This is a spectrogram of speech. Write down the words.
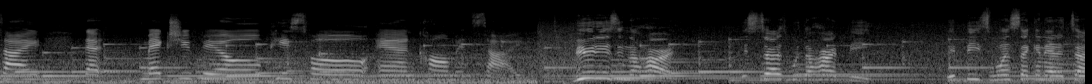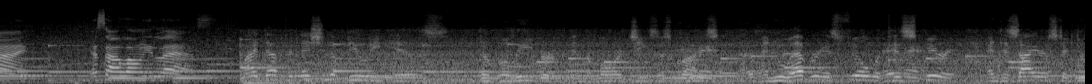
sight that makes you feel peaceful and calm inside. Beauty is in the heart. It starts with the heartbeat. It beats one second at a time. That's how long it lasts. My definition of beauty is the believer in the Lord Jesus Christ. And whoever is filled with His Spirit and desires to do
